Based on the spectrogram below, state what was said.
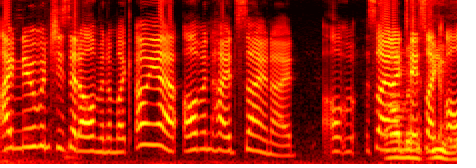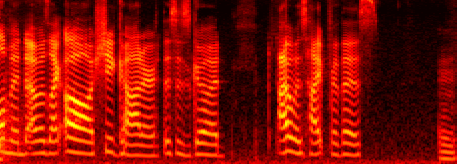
I knew when she said almond. I'm like, oh yeah, almond hides cyanide. Al- cyanide Almond's tastes like evil. almond. I was like, oh, she got her. This is good. I was hyped for this. Mm.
